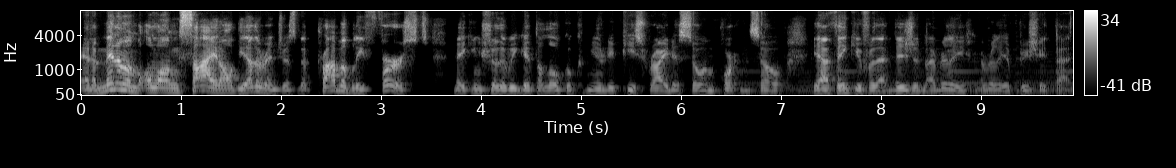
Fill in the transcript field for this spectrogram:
at a minimum alongside all the other interests, but probably first, making sure that we get the local community piece right is so important. So, yeah, thank you for that vision. I really, I really appreciate that.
